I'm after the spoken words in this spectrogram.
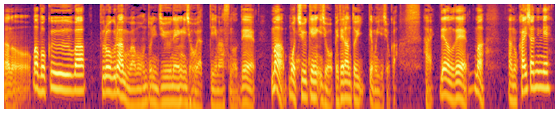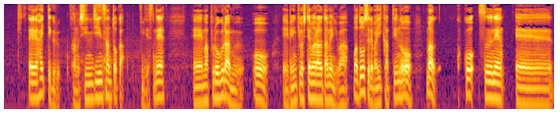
あの、まあ、僕は、プログラムはもう本当に10年以上やっていますので、まあ、もう中堅以上、ベテランと言ってもいいでしょうか。はい。で、なので、まあ、あの、会社にね、えー、入ってくる、あの、新人さんとかにですね、えー、まあ、プログラムを、えー、勉強してもらうためには、まあ、どうすればいいかっていうのを、まあ、ここ数年、えー、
